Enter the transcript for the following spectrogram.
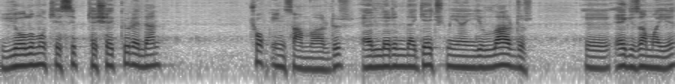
yolumu kesip teşekkür eden çok insan vardır. Ellerinde geçmeyen yıllardır e, egzamayı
